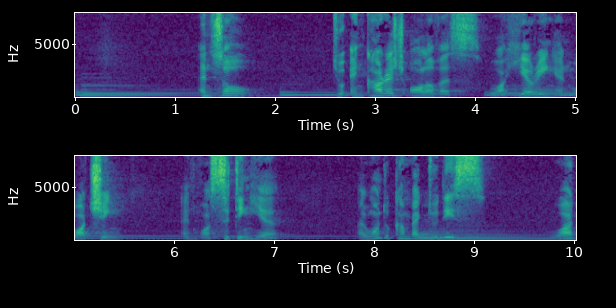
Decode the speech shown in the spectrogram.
And so, to encourage all of us who are hearing and watching and who are sitting here, I want to come back to this. What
